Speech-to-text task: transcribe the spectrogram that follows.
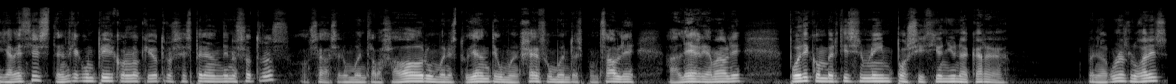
Y a veces tener que cumplir con lo que otros esperan de nosotros, o sea, ser un buen trabajador, un buen estudiante, un buen jefe, un buen responsable, alegre, amable, puede convertirse en una imposición y una carga. En algunos lugares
